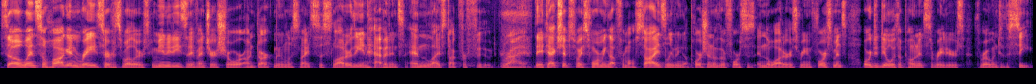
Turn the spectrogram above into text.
So when Sahuagin raids surface dwellers' communities, they venture ashore on dark moonless nights to slaughter the inhabitants and livestock for food. Right. They attack ships by swarming up from all sides, leaving a portion of their forces in the water as reinforcements or to deal with opponents the raiders throw into the sea.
